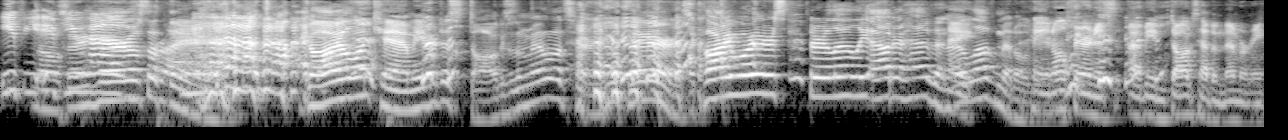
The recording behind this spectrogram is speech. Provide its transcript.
If you if you Here's have the thing. Guile and Cammy are just dogs of the military. Who cares? Ikari warriors, they're literally outer heaven. Hey. I love metal. Hey, in all fairness, I mean dogs have a memory.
